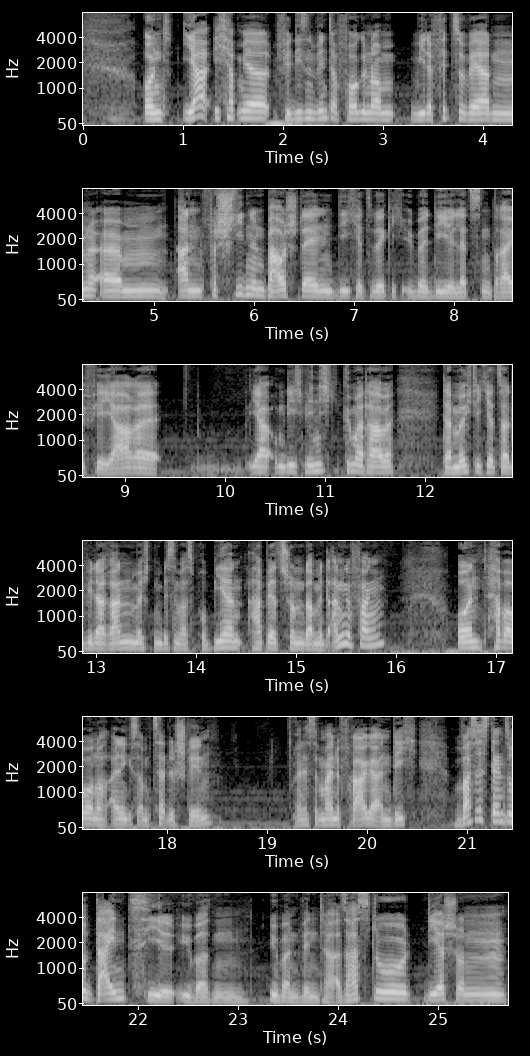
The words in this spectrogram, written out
Und ja, ich habe mir für diesen Winter vorgenommen, wieder fit zu werden ähm, an verschiedenen Baustellen, die ich jetzt wirklich über die letzten drei, vier Jahre, ja, um die ich mich nicht gekümmert habe. Da möchte ich jetzt halt wieder ran, möchte ein bisschen was probieren. Habe jetzt schon damit angefangen und habe aber noch einiges am Zettel stehen. Und deshalb meine Frage an dich. Was ist denn so dein Ziel über den, über den Winter? Also hast du dir schon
